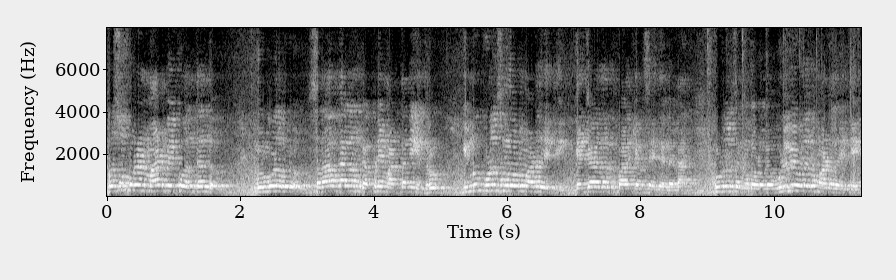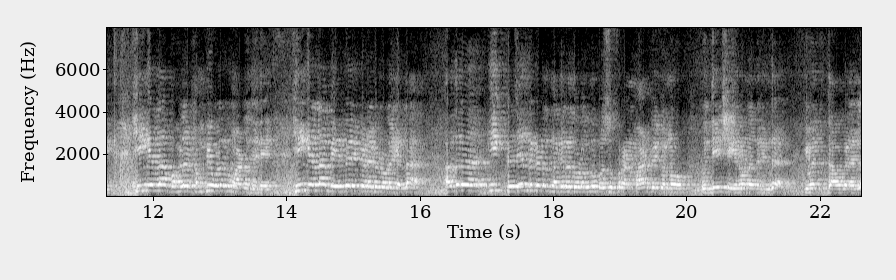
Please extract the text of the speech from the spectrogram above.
ಬಸವ ಪುರಾಣ ಮಾಡಬೇಕು ಅಂತಂದು ಗುರುಗಳವರು ಸದಾಕಾಲ ನಮ್ಗೆ ಅಪ್ಪಣೆ ಮಾಡ್ತಾನೆ ಇದ್ರು. ಇನ್ನೂ ಕೂಡಲ ಸಂಘದೊಳಗೆ ಮಾಡೋದೈತಿ. ಗಂಜಾಳದ ಬಹಳ ಕೆಲಸ ಇದೆ ಅಲ್ಲೆಲ್ಲ. ಕೂಡಲ ಸಂಘದೊಳಗ ಉಳುವೆ ಒಳಗ ಮಾಡೋದೈತಿ. ಹೀಗೆಲ್ಲ ಬಹಳ ಹಂಪಿ ಒಳಗ ಮಾಡೋದಿದೆ. ಹೀಗೆಲ್ಲ ಬೇರೆ ಬೇರೆ ಕಡೆಗಳೊಳಗೆಲ್ಲ. ಅದರ ಈ ಗಜೇಂದ್ರಗಡ ನಗರದೊಳಗೂ ಬಸವ ಪುರಾಣ ಮಾಡ್ಬೇಕು ಅನ್ನೋ ಉದ್ದೇಶ ಇರೋಣದ್ರಿಂದ ಇವತ್ತು ತಾವುಗಳೆಲ್ಲ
